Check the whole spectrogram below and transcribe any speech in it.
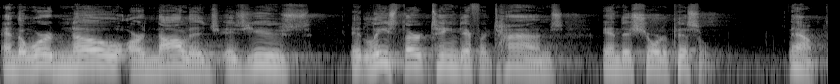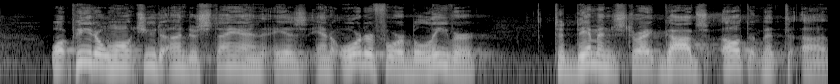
And the word know or knowledge is used at least 13 different times in this short epistle. Now, what Peter wants you to understand is in order for a believer to demonstrate God's ultimate uh,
